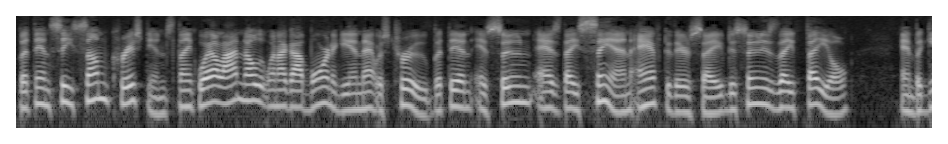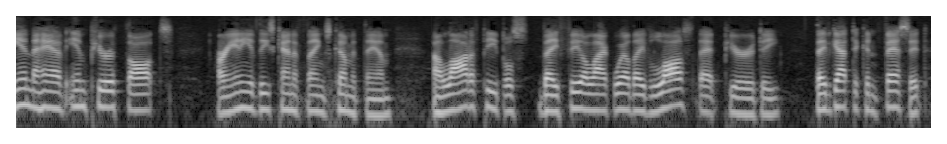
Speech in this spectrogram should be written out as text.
But then, see, some Christians think, well, I know that when I got born again, that was true. But then, as soon as they sin after they're saved, as soon as they fail and begin to have impure thoughts or any of these kind of things come at them, a lot of people, they feel like, well, they've lost that purity. They've got to confess it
